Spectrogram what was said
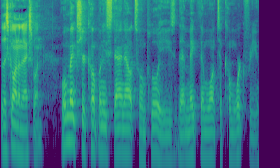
let's go on to the next one. What makes your company stand out to employees that make them want to come work for you?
